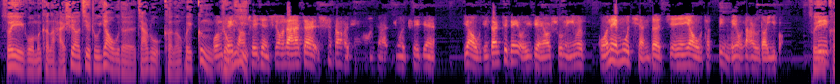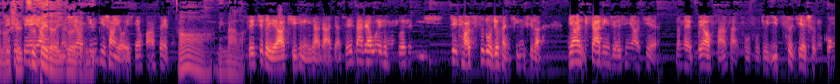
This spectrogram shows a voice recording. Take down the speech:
所以我们可能还是要借助药物的加入，可能会更容我们非常。推荐，希望大家在适当的情况下，因为推荐药物进，但这边有一点要说明，因为国内目前的戒烟药物它并没有纳入到医保，所以可能这是自费的一能是要经。济上有一些花费的，哦，明白了。所以这个也要提醒一下大家。所以大家为什么说是你这条思路就很清晰了？你要下定决心要戒，那么也不要反反复复就一次戒成功。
